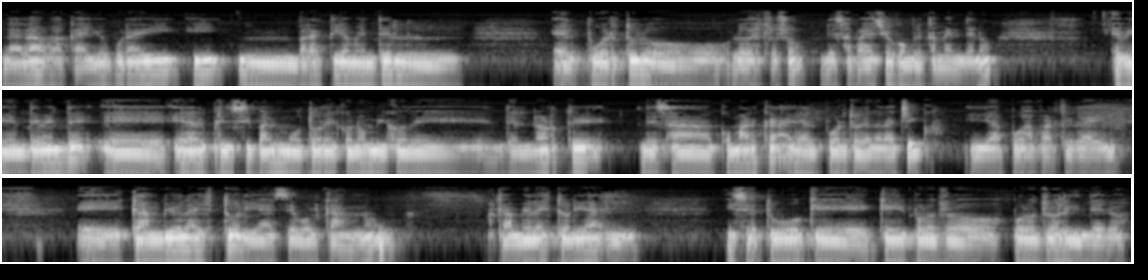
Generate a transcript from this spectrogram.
la lava cayó por ahí y mm, prácticamente el el puerto lo, lo destrozó, desapareció completamente, ¿no? Evidentemente eh, era el principal motor económico de, del norte de esa comarca, era el puerto de Garachico, y ya pues a partir de ahí eh, cambió la historia ese volcán, ¿no? Cambió la historia y, y se tuvo que, que ir por, otro, por otros linderos.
